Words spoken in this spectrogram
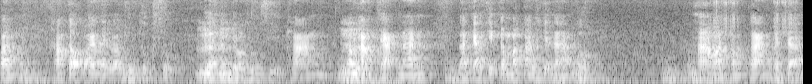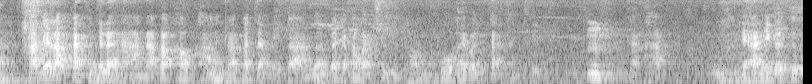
วันครั้งต่อไปเราจะประชุมทุกศุกร์อืมเดือนหนึงจะประชุมสี่ครั้งอืมแล้วหลังจากนั้นหลังจากที่กรรมการพิจารณาปุ๊บห้าวันทำการก็จะถ้าได้รับการพิจารณานะว่าเข้าข่ายแล้วก็จะมีการเงินก็จะเข้าบัญชีของผู้ให้บริการทันทีอืมนะครับนี่อันนี้ก็คือ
